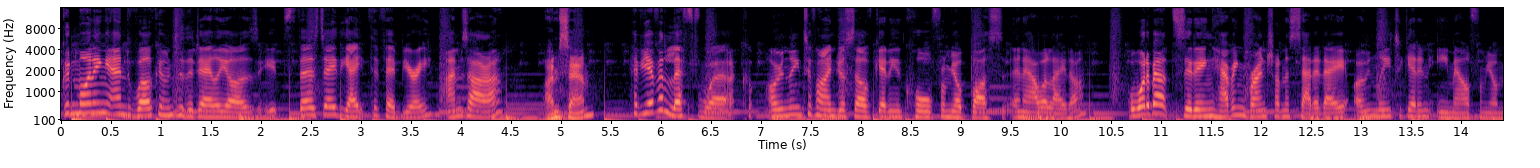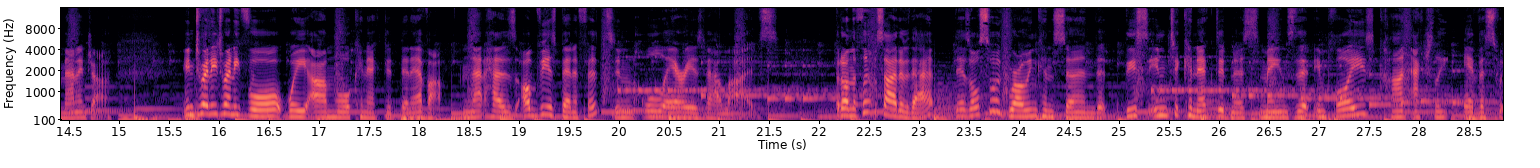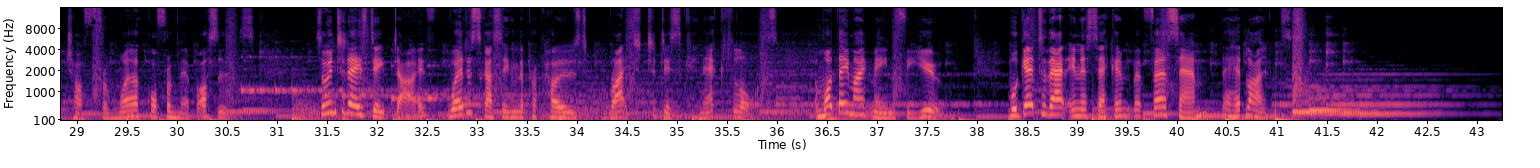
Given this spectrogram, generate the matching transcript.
Good morning and welcome to the Daily Aus. It's Thursday, the 8th of February. I'm Zara. I'm Sam. Have you ever left work only to find yourself getting a call from your boss an hour later? Or what about sitting having brunch on a Saturday only to get an email from your manager? In 2024, we are more connected than ever, and that has obvious benefits in all areas of our lives. But on the flip side of that, there's also a growing concern that this interconnectedness means that employees can't actually ever switch off from work or from their bosses. So, in today's deep dive, we're discussing the proposed right to disconnect laws and what they might mean for you. We'll get to that in a second, but first, Sam, the headlines.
